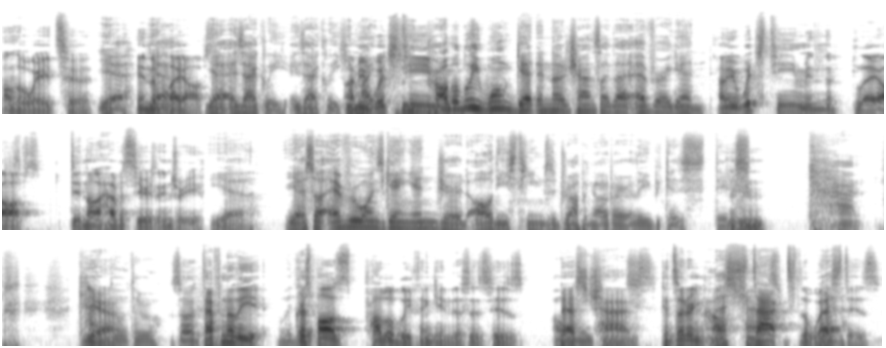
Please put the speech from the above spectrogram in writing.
on the way to. yeah. in the yeah, playoffs. Yeah, exactly, exactly. He I mean, might- which team- probably won't get another chance like that ever again? I mean, which team in the playoffs did not have a serious injury? Yeah. Yeah, so everyone's getting injured. All these teams are dropping out early because they just Mhm. Can't can't Yeah. go through So definitely, with Chris it. Paul's probably thinking this is his best Only chance, considering how Best chance, stacked the West is,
